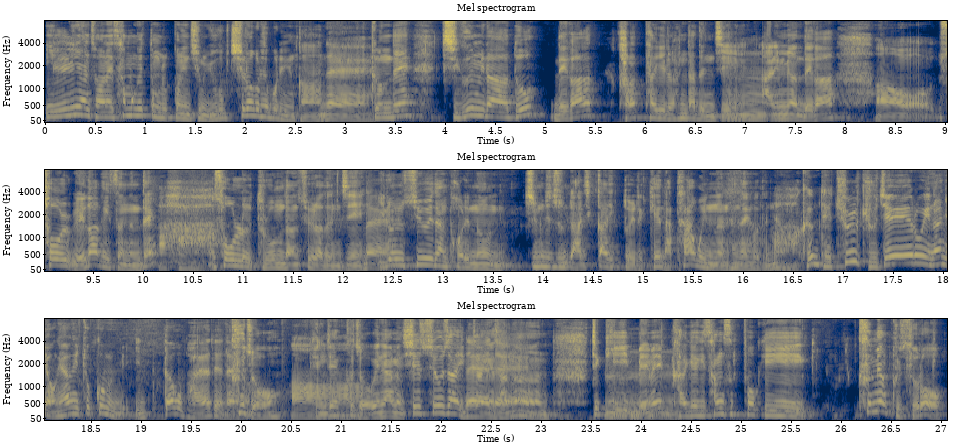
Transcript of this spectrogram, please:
2년 전에 3억 했던 물건이 지금 6억, 7억을 해버리니까 네. 그런데 지금이라도 내가 갈아타기를 한다든지 아니면 내가 어, 서울 외곽에 있었는데 음. 아하. 서울로 들어온다는 수요라든지 네. 이런 수요에 대한 거래는 지금 이제 좀 아직까지 또 이렇게 나타나고 있는 현상이거든요. 아, 그럼 대출 규제로 인한 영향이 조금 있다고 봐야 되나요? 크죠. 아. 굉장히 크죠. 왜냐하면 실수요자 입장에서는 특히 음. 매매 가격이 상승폭이 크면 클수록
